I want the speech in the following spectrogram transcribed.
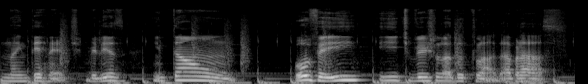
na internet, beleza? Então, ouve aí e te vejo lá do outro lado. Abraço.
